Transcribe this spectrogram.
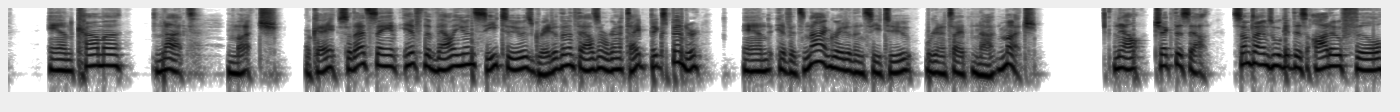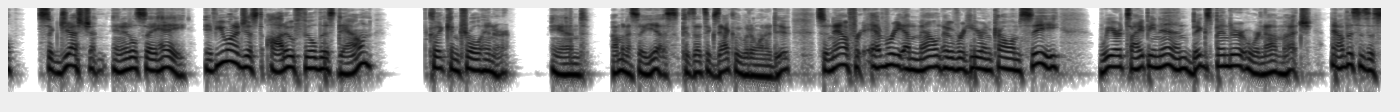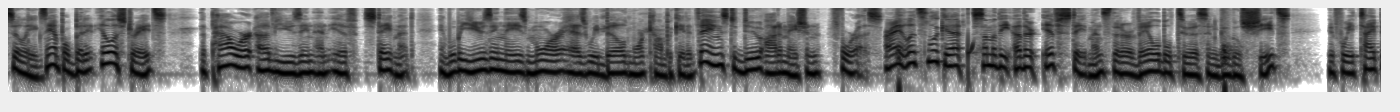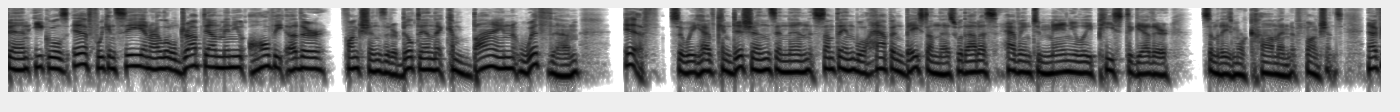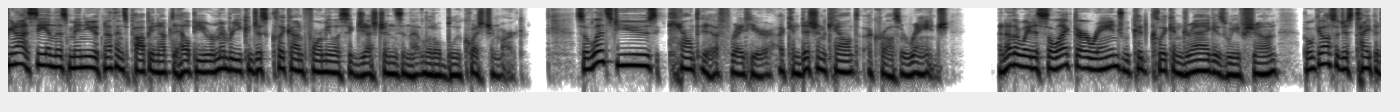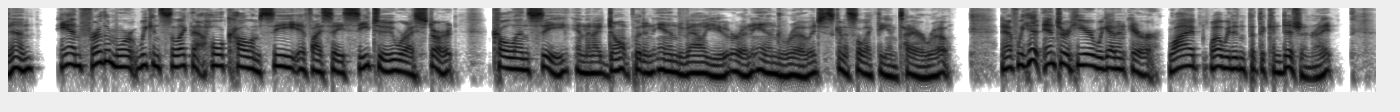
and comma not much. Okay, so that's saying if the value in C2 is greater than 1,000, we're going to type big spender. And if it's not greater than C2, we're going to type not much. Now, check this out. Sometimes we'll get this autofill suggestion, and it'll say, hey, if you want to just autofill this down, click Control Enter. And I'm going to say yes, because that's exactly what I want to do. So now for every amount over here in column C, we are typing in big spender or not much. Now, this is a silly example, but it illustrates the power of using an if statement. And we'll be using these more as we build more complicated things to do automation for us. All right, let's look at some of the other if statements that are available to us in Google Sheets. If we type in equals if, we can see in our little drop down menu all the other functions that are built in that combine with them if. So we have conditions, and then something will happen based on this without us having to manually piece together some of these more common functions. Now, if you're not seeing this menu, if nothing's popping up to help you, remember you can just click on formula suggestions in that little blue question mark. So let's use count if right here, a condition count across a range. Another way to select our range, we could click and drag as we've shown, but we could also just type it in. And furthermore, we can select that whole column C if I say C2 where I start, colon C, and then I don't put an end value or an end row. It's just going to select the entire row. Now, if we hit enter here, we got an error. Why? Well, we didn't put the condition, right?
